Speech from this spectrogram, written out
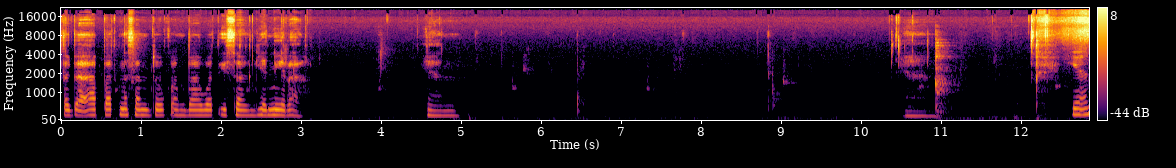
Taga-apat na sandok ang bawat isang yanira. Yan. Yan. Yan,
